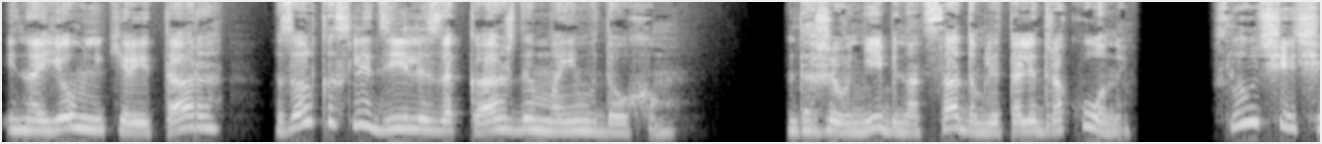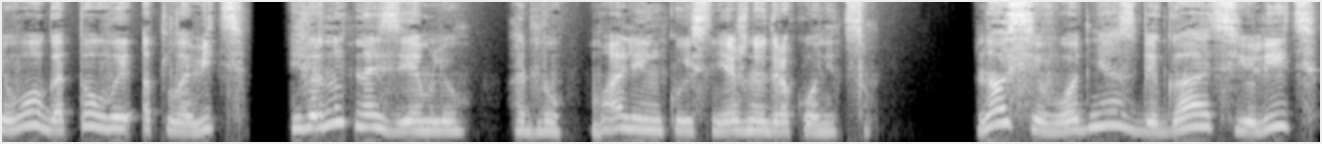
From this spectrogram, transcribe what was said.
и наемники Рейтара зорко следили за каждым моим вдохом. Даже в небе над садом летали драконы, в случае чего готовые отловить и вернуть на землю одну маленькую снежную драконицу. Но сегодня сбегать, юлить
